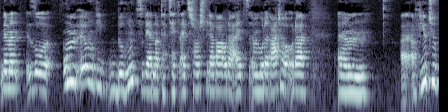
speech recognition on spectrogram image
wenn man so um irgendwie berühmt zu werden, ob das jetzt als Schauspieler war oder als ähm, Moderator oder ähm, äh, auf YouTube,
